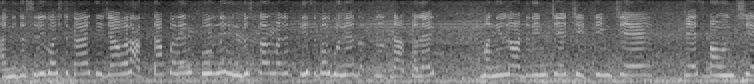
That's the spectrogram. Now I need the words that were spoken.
आणि दुसरी गोष्ट काय तिच्यावर आत्तापर्यंत पूर्ण हिंदुस्थानमध्ये तीसभर गुन्हे द- दाखल आहेत. मनी लॉन्ड्रिंगचे चिटिंगचे केस बाउंडचे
